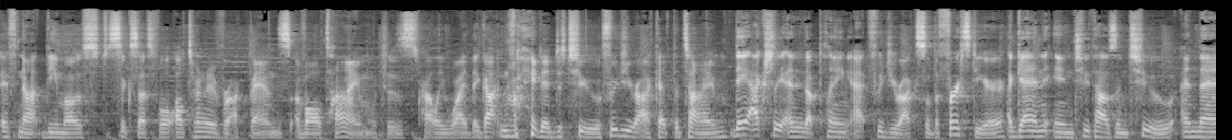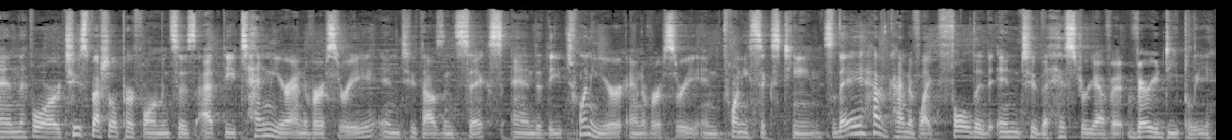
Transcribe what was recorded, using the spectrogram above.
if not the most, successful alternative rock bands of all time, which is probably why they got invited to Fuji Rock at the time. They actually ended up playing at Fuji Rock so the first year, again in 2002, and then for two special performances at the 10 year anniversary in 2006 and the 20 year anniversary in 2016. So they have kind of like folded into the history of it very deeply.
